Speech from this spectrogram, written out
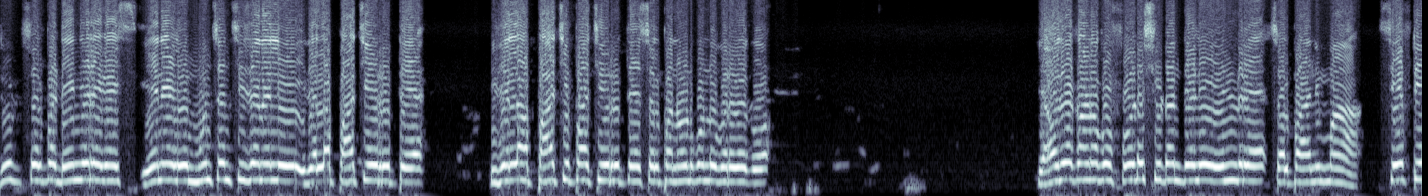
ದುಡ್ಡು ಸ್ವಲ್ಪ ಡೇಂಜರ್ ಗೈಸ್ ಏನ್ ಹೇಳಿ ಮೂನ್ಸನ್ ಸೀಸನ್ ಅಲ್ಲಿ ಇದೆಲ್ಲ ಪಾಚಿ ಇರುತ್ತೆ. ಇದೆಲ್ಲ ಪಾಚಿ ಪಾಚಿ ಇರುತ್ತೆ. ಸ್ವಲ್ಪ ನೋಡ್ಕೊಂಡು ಬರಬೇಕು. ಯಾವುದೇ ಕಾರಣಕ್ಕೂ ಫೋಟೋ ಶೂಟ್ ಅಂತ ಹೇಳಿ ಇಲ್ದ್ರೆ ಸ್ವಲ್ಪ ನಿಮ್ಮ ಸೇಫ್ಟಿ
